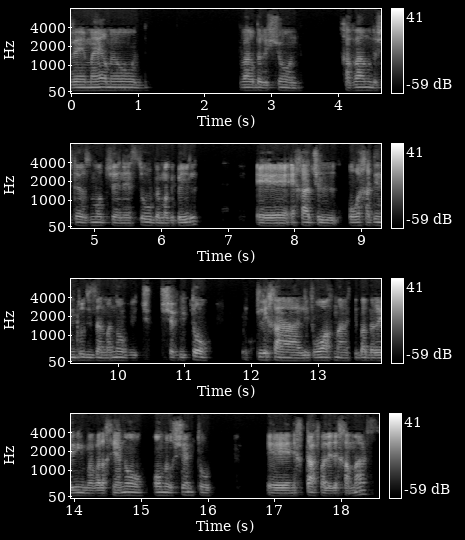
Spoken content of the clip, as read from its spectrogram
ומהר מאוד, כבר בראשון, חברנו לשתי יוזמות שנעשו במקביל, אה, אחד של עורך הדין דודי זלמנוביץ', שביתו הצליחה לברוח מהמסיבה ברעים, אבל אחיינו, עומר שם טוב, נחטף על ידי חמאס,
